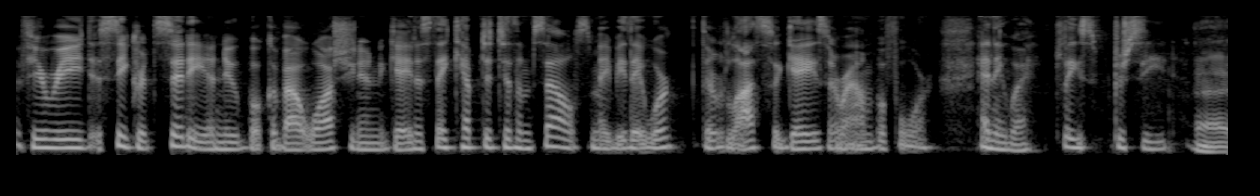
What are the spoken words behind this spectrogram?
If you read Secret City, a new book about Washington and gayness, they kept it to themselves. Maybe they were there were lots of gays around before. Anyway, please proceed. Uh,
